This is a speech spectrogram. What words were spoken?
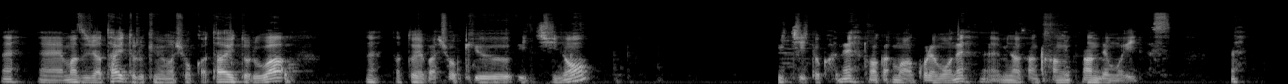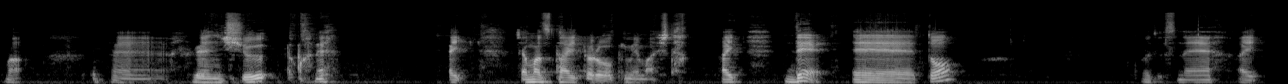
ね、えーまずじゃあタイトル決めましょうか。タイトルは、ね、例えば初級1の1とかね。まあ、これもね、えー皆さんかん何でもいいです。ね、まあ、えー練習とかね。はい。じゃあ、まずタイトルを決めました。はい。で、えっ、と、これですね。はい。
